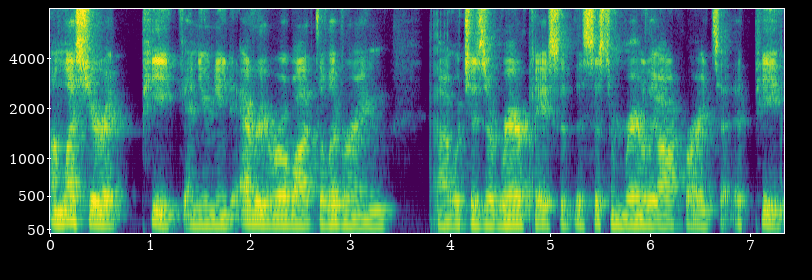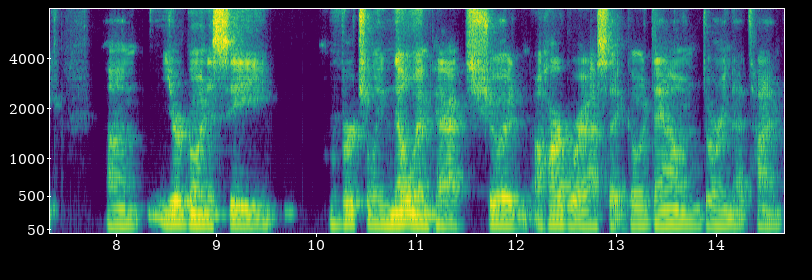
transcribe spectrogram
unless you're at peak and you need every robot delivering uh, which is a rare case. The system rarely operates at, at peak. Um, you're going to see virtually no impact should a hardware asset go down during that time.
